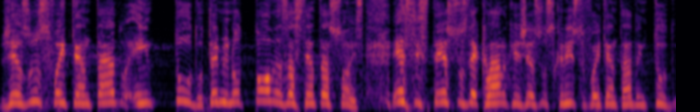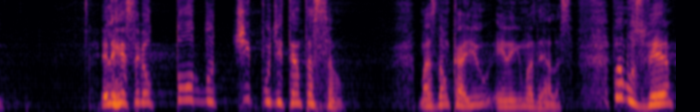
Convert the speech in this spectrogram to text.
Jesus foi tentado em tudo, terminou todas as tentações. Esses textos declaram que Jesus Cristo foi tentado em tudo. Ele recebeu todo tipo de tentação, mas não caiu em nenhuma delas. Vamos ver,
